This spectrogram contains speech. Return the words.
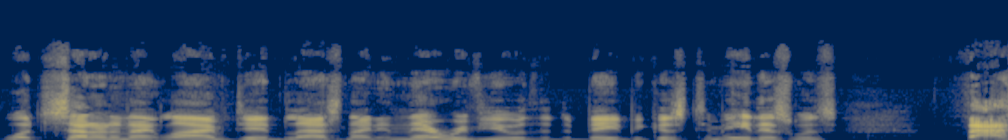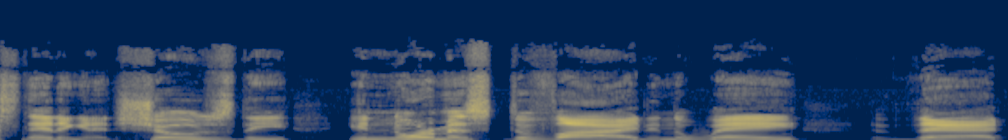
what Saturday Night Live did last night in their review of the debate because to me this was fascinating and it shows the enormous divide in the way that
